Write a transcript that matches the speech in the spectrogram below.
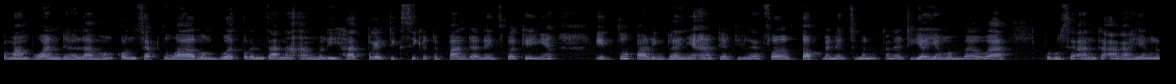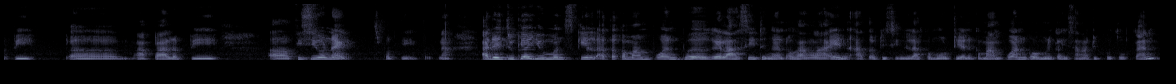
kemampuan dalam mengkonseptual, membuat perencanaan, melihat prediksi ke depan dan lain sebagainya itu paling banyak ada di level top management karena dia yang membawa perusahaan ke arah yang lebih uh, apa lebih uh, visioner seperti itu. Nah, ada juga human skill atau kemampuan berrelasi dengan orang lain atau di sinilah kemudian kemampuan komunikasi sangat dibutuhkan.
